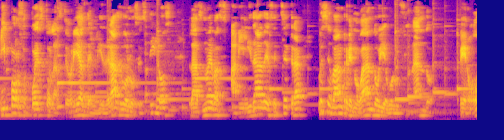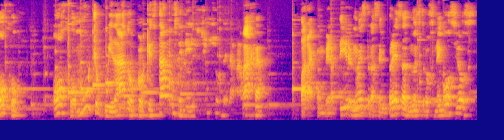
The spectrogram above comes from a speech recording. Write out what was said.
y por supuesto las teorías del liderazgo, los estilos, las nuevas habilidades, etcétera, pues se van renovando y evolucionando. Pero ojo, ojo, mucho cuidado porque estamos en el filo de la navaja para convertir nuestras empresas, nuestros negocios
